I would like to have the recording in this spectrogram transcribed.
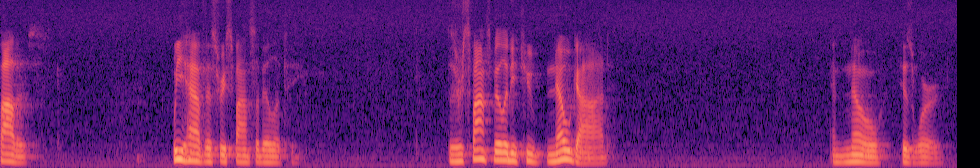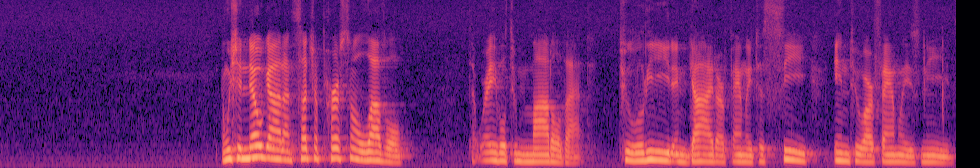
Fathers, we have this responsibility the responsibility to know God and know His Word. And we should know God on such a personal level that we're able to model that, to lead and guide our family, to see into our family's needs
